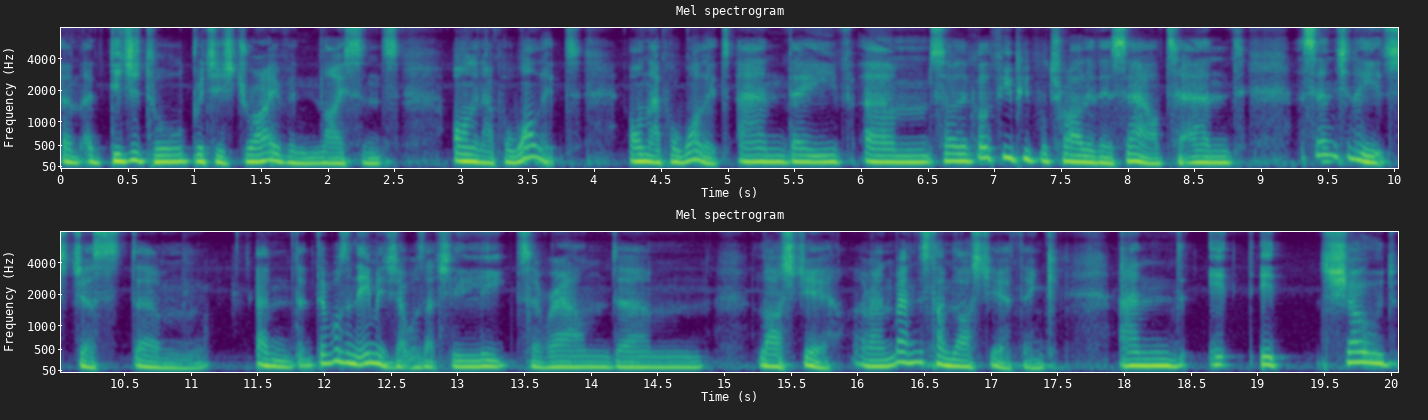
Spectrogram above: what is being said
a digital British driving license on an Apple Wallet on Apple Wallet, and they've um, so they've got a few people trialing this out, and essentially it's just um, and there was an image that was actually leaked around um, last year, around around this time last year, I think, and it it showed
